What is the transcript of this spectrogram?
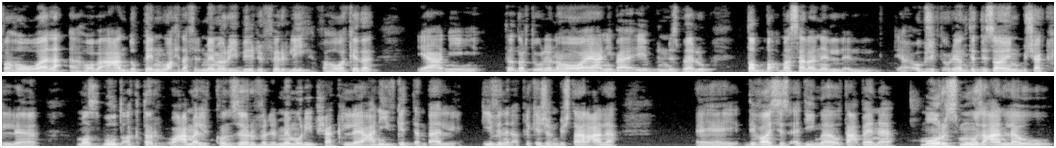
فهو لأ هو بقى عنده pin واحدة في ال memory بي refer ليها فهو كده يعني تقدر تقول إن هو يعني بقى إيه بالنسبة له طبق مثلا ال يعني object oriented design بشكل مظبوط أكتر وعمل conserve لل memory بشكل عنيف جدا بقى even ال application بيشتغل على devices قديمة وتعبانة more smooth عن لو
